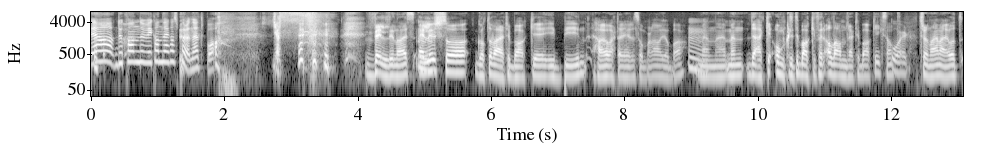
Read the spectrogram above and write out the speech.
Ja, du kan, vi kan, jeg kan spørre henne etterpå. Yes! Veldig nice. Mm. Ellers så godt å være tilbake i byen. Jeg har jo vært der hele sommeren og jobba, Mm. men, uh, men det er ikke ordentlig tilbake før alle andre er tilbake. ikke sant? Word. Trondheim er jo et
